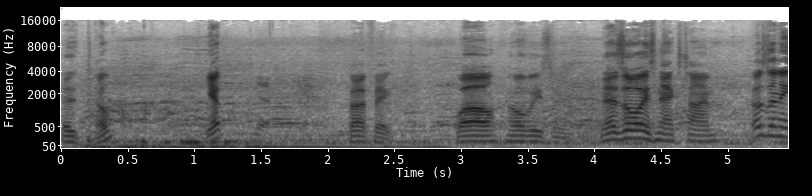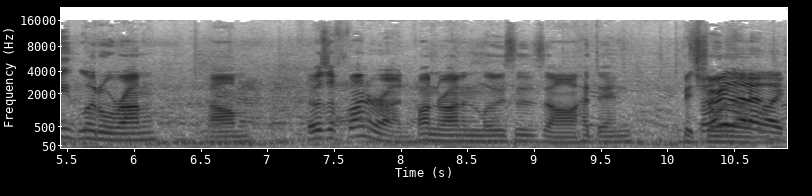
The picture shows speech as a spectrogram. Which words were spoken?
oh, yep, yeah. perfect. Well, always there's always next time. It was a neat little run, um, It was a fun run. fun run and losers. Uh, had to end bit Sorry short. that I like.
